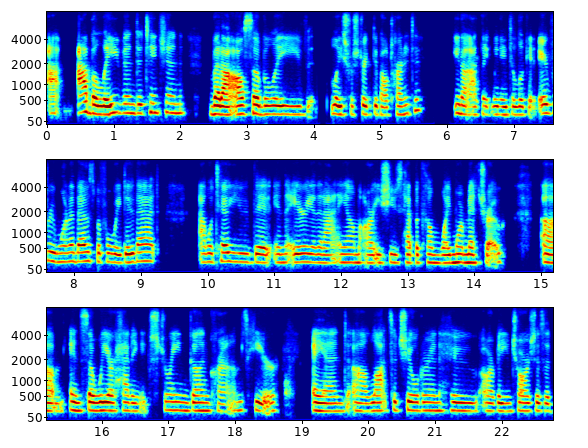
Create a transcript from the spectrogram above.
i i believe in detention but i also believe least restrictive alternative. You know i think we need to look at every one of those before we do that. I will tell you that in the area that i am our issues have become way more metro. Um, and so we are having extreme gun crimes here and uh, lots of children who are being charged as an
